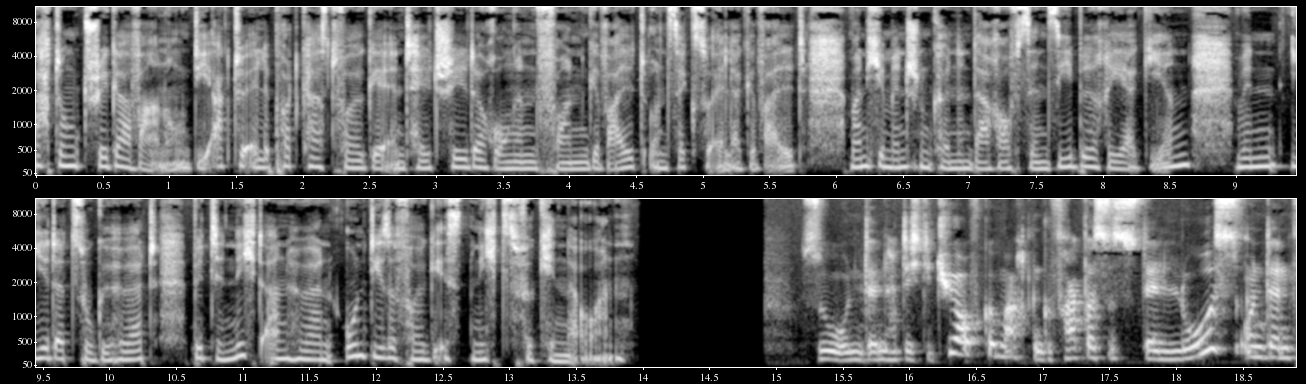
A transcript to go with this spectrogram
Achtung, Triggerwarnung. Die aktuelle Podcast-Folge enthält Schilderungen von Gewalt und sexueller Gewalt. Manche Menschen können darauf sensibel reagieren. Wenn ihr dazu gehört, bitte nicht anhören und diese Folge ist nichts für Kinderohren. So, und dann hatte ich die Tür aufgemacht und gefragt, was ist denn los? Und dann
